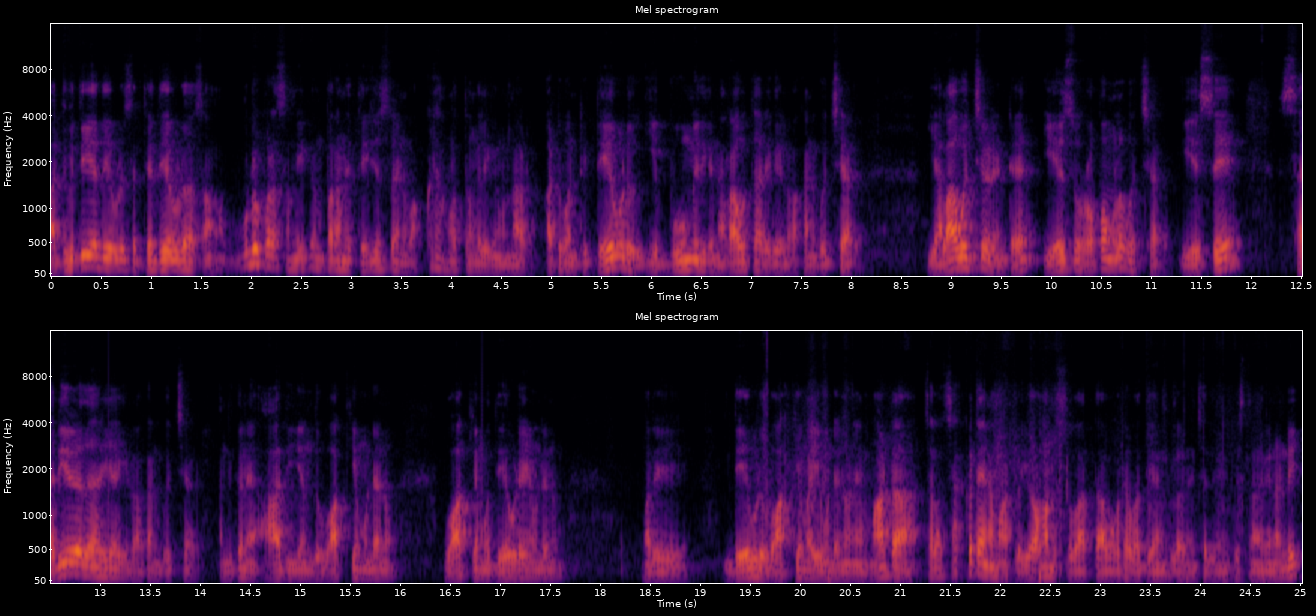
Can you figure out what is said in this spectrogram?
అద్వితీయ దేవుడు సత్యదేవుడు ఎవరు కూడా సమీపింపరాని తేజస్సు ఆయన ఒక్కడే అమృతం కలిగి ఉన్నాడు. అటువంటి దేవుడు ఈ భూమి మీదకి నరావతారిగా ఈ లోకానికి వచ్చాడు. ఎలా వచ్చాడంటే యేసు రూపంలో వచ్చాడు. ఏసే శరీరధారిగా ఈ లోకానికి వచ్చాడు. అందుకనే ఆది యందు వాక్యం ఉండెను వాక్యము దేవుడై ఉండెను మరి దేవుడు వాక్యమై ఉండెను అనే మాట చాలా చక్కటైన మాటలు. యోహాను సువార్త ఒకటో అధ్యాయంలో నేను చదివి వినిపిస్తున్నాను వినండి.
